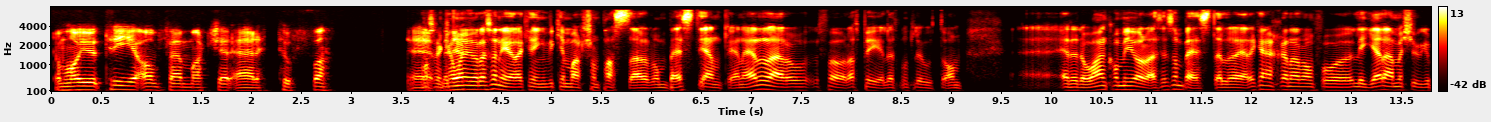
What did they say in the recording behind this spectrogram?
de har ju tre av fem matcher är tuffa. Eh, och sen kan det... man ju resonera kring vilken match som passar dem bäst egentligen. Är det där att föra spelet mot Luton? Eh, är det då han kommer göra sig som bäst eller är det kanske när de får ligga där med 20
